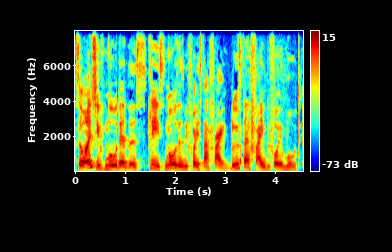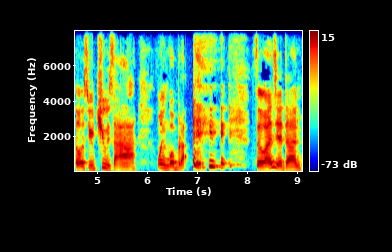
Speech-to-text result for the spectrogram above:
So once you've molded this, please mold this before you start frying. Don't start frying before you mold, else you choose ah one bobra. so once you're done,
